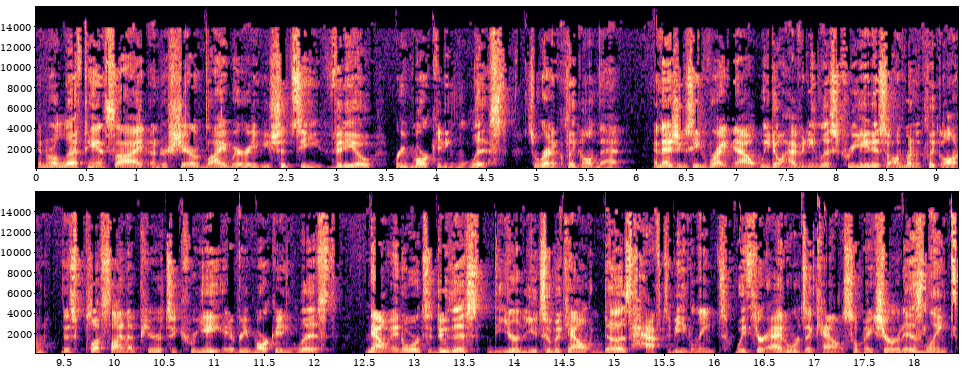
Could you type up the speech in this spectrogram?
and on the left hand side under shared library, you should see video remarketing list. So we're going to click on that. And as you can see right now, we don't have any list created. So I'm going to click on this plus sign up here to create a remarketing list. Now, in order to do this, your YouTube account does have to be linked with your AdWords account. So make sure it is linked.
